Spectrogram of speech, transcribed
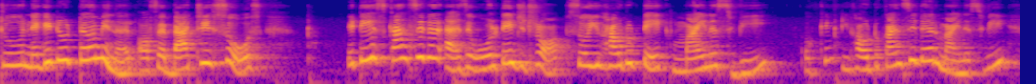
to negative terminal of a battery source, it is considered as a voltage drop. So, you have to take minus V. Okay, you have to consider minus V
